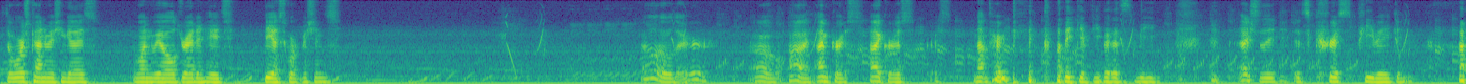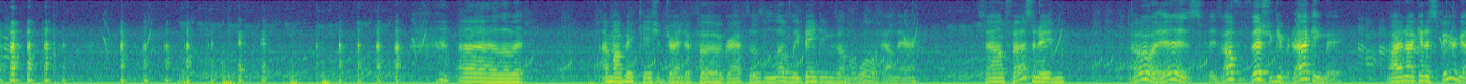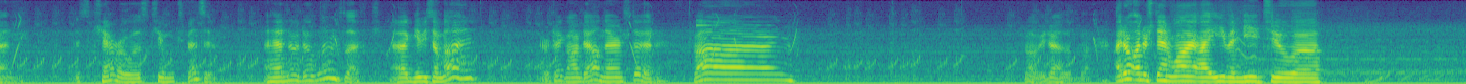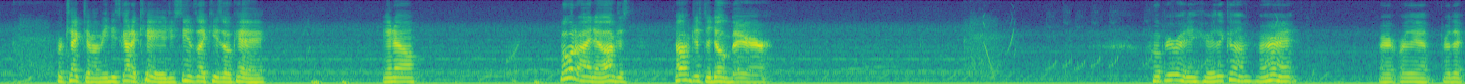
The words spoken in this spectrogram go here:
the worst kind of mission, guys. The one we all dread and hate. The escort missions. Hello there. Oh, hi. I'm Chris. Hi, Chris. Chris. Not very big, like if you ask me. Actually, it's Chris P. Bacon. Uh, I love it. I'm on vacation trying to photograph those lovely paintings on the wall down there. Sounds fascinating. Oh, it is. These awful fish to keep attacking me. Why not get a spear gun? This camera was too expensive. I had no doubloons left. I'll give you some money. Or take on down there instead. Fine. I don't understand why I even need to uh, protect him. I mean, he's got a cage. He seems like he's okay. You know? But what do I know? I'm just, I'm just a dumb bear. Hope you're ready. Here they come. Alright. Where, where are they at? Where are they?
